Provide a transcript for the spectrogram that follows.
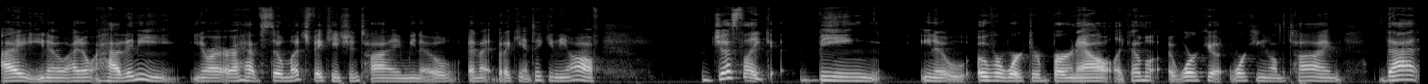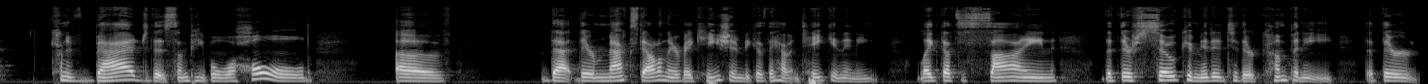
I, you know, I don't have any, you know, or I have so much vacation time, you know, and I, but I can't take any off. Just like being, you know, overworked or burnout, like I'm work working all the time, that kind of badge that some people will hold of that they're maxed out on their vacation because they haven't taken any. Like that's a sign that they're so committed to their company that they're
